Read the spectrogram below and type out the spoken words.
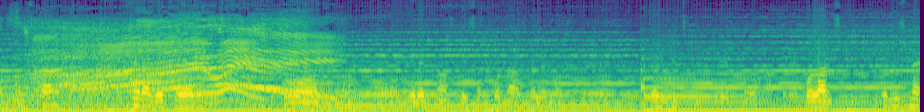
Rakúska. Včera večer o 19. Eh, sa konal telemost pre belgických klientov a pre holandských. My sme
